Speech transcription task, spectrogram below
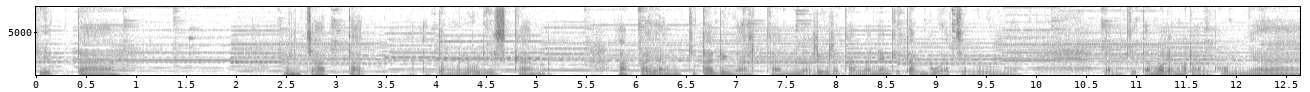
kita mencatat atau menuliskan apa yang kita dengarkan dari rekaman yang kita buat sebelumnya. Dan kita mulai merangkumnya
